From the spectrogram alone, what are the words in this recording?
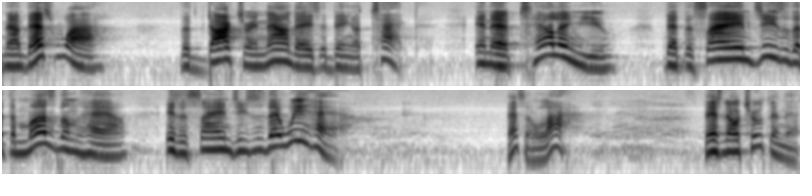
Now, that's why the doctrine nowadays is being attacked. And they're telling you that the same Jesus that the Muslims have is the same Jesus that we have. That's a lie. There's no truth in that.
